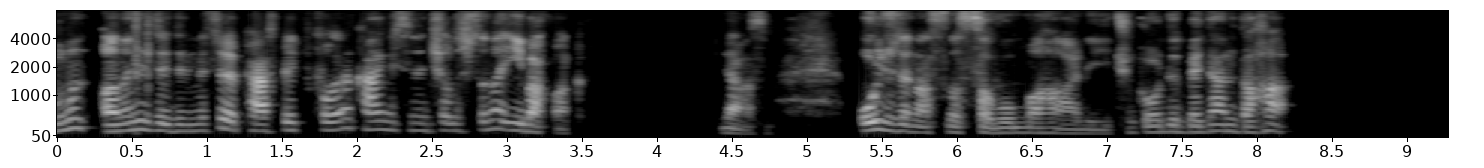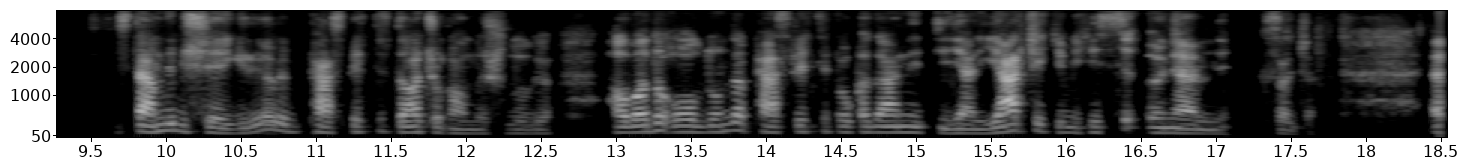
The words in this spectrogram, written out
Bunun analiz edilmesi ve perspektif olarak hangisinin çalıştığına iyi bakmak lazım. O yüzden aslında savunma hali. Çünkü orada beden daha sistemli bir şeye giriyor ve perspektif daha çok anlaşılıyor. Havada olduğunda perspektif o kadar net değil. Yani yer çekimi hissi önemli kısaca. Ee,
